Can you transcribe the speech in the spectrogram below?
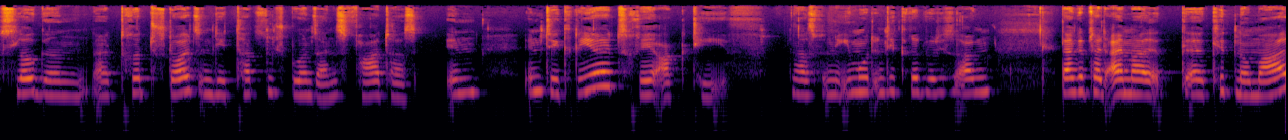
Slogan er tritt stolz in die Tatzenspuren seines Vaters. In integriert, reaktiv. Da ist eine Emote integriert, würde ich sagen. Dann gibt es halt einmal äh, Kit Normal,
